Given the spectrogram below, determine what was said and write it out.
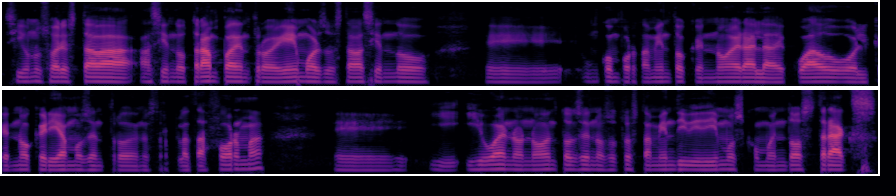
si un usuario estaba haciendo trampa dentro de GameWars o estaba haciendo eh, un comportamiento que no era el adecuado o el que no queríamos dentro de nuestra plataforma. Eh, y, bueno, ¿no? Entonces nosotros también dividimos como en dos tracks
